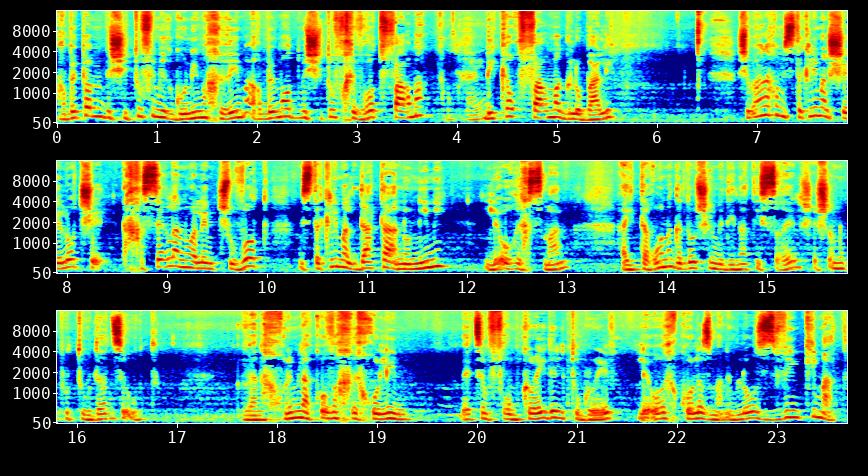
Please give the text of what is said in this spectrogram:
הרבה פעמים בשיתוף עם ארגונים אחרים, הרבה מאוד בשיתוף חברות פארמה, okay. אוקיי. בעיקר פארמה גלובלי, שבה אנחנו מסתכלים על שאלות שחסר לנו עליהן תשובות, מסתכלים על דאטה אנונימי לאורך זמן. היתרון הגדול של מדינת ישראל, שיש לנו פה תעודת זהות, ואנחנו יכולים לעקוב אחרי חולים, בעצם From cradle to grave, לאורך כל הזמן, הם לא עוזבים כמעט,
